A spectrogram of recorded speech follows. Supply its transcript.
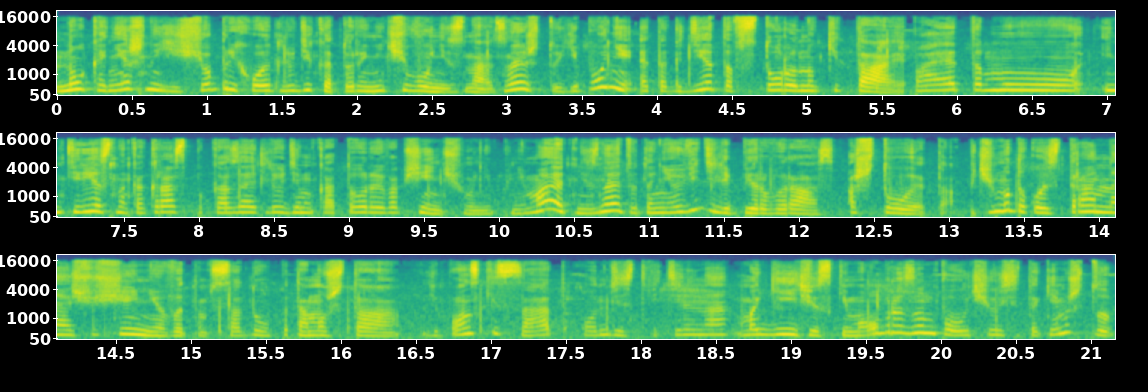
Но, конечно, еще приходят люди, которые ничего не знают. Знаешь, что Япония это где-то в сторону Китая. Поэтому интересно как раз показать людям, которые вообще ничего не понимают, не знают, вот они увидели первый раз, а что это? Почему такое странное ощущение в этом саду? Потому что японский сад, он действительно магическим образом получился таким, что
